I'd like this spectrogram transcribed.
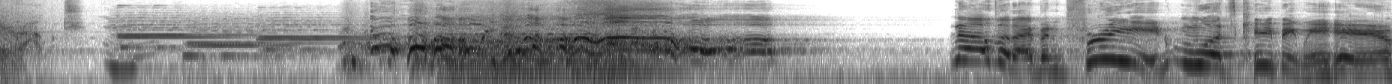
you're out. Now that I've been freed, what's keeping me here?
